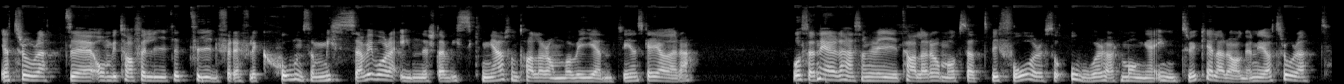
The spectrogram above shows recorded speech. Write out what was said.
Jag tror att eh, om vi tar för lite tid för reflektion så missar vi våra innersta viskningar som talar om vad vi egentligen ska göra. Och sen är det det här som vi talade om också att vi får så oerhört många intryck hela dagen. Jag tror att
